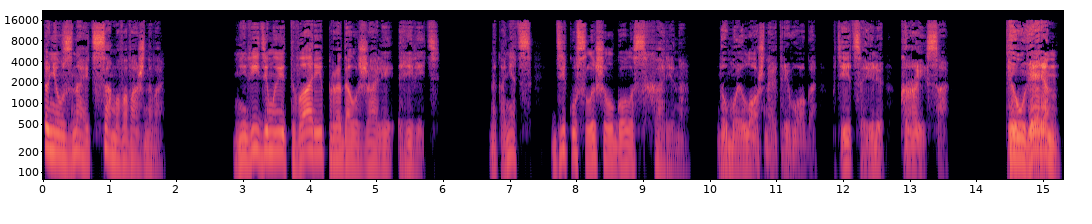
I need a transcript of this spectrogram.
то не узнает самого важного. Невидимые твари продолжали реветь. Наконец, Дик услышал голос Харина. «Думаю, ложная тревога. Птица или крыса. Ты уверен?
